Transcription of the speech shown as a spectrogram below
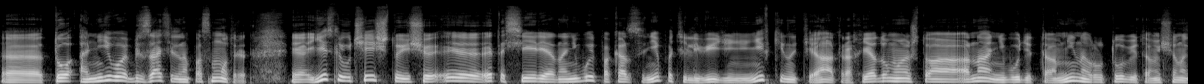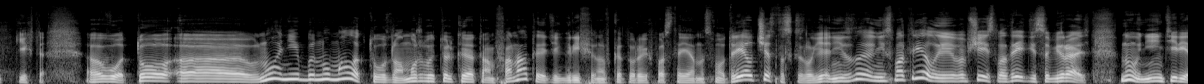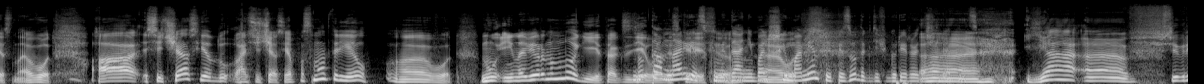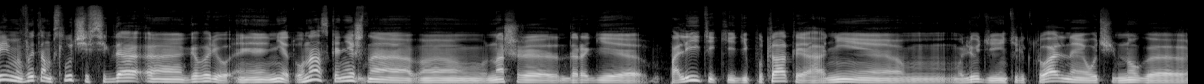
то они его обязательно посмотрят. Э, если учесть, что еще э, эта серия, она не будет показываться ни по телевидению, ни в кинотеатрах, я думаю, что она не будет там ни на Рутубе, там еще на каких-то, вот, то, ну, они бы, ну, мало кто узнал, может быть, только там фанаты этих Гриффинов, которые их постоянно смотрят. Я вот честно сказал, я не знаю, не смотрел и вообще и смотреть не собираюсь. Ну, неинтересно, вот. А сейчас я, а сейчас я посмотрел, вот. Ну, и, наверное, многие так так сделали. Ну, там нарезками, да, небольшие вот. моменты, эпизоды, где фигурирует Челябинск. Я э, все время в этом случае всегда э, говорю, э, нет, у нас, конечно, наши дорогие политики, депутаты, они люди интеллектуальные, очень много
